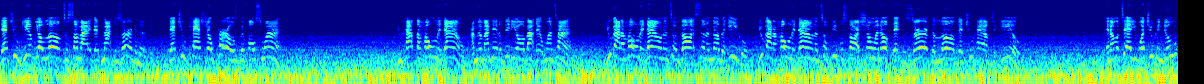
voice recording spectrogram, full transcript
that you give your love to somebody that's not deserving of it, that you cast your pearls before swine. You have to hold it down. I remember I did a video about that one time. You got to hold it down until God sent another eagle. You got to hold it down until people start showing up that deserve the love that you have to give. And I'm going to tell you what you can do.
